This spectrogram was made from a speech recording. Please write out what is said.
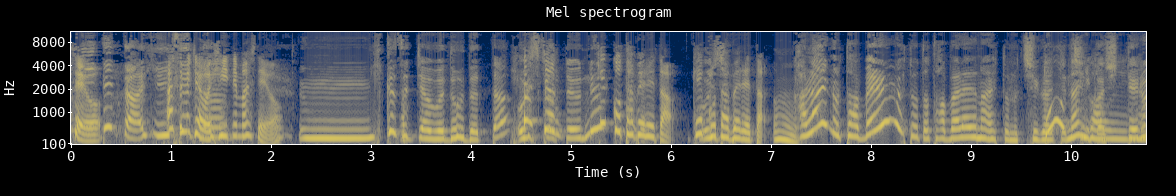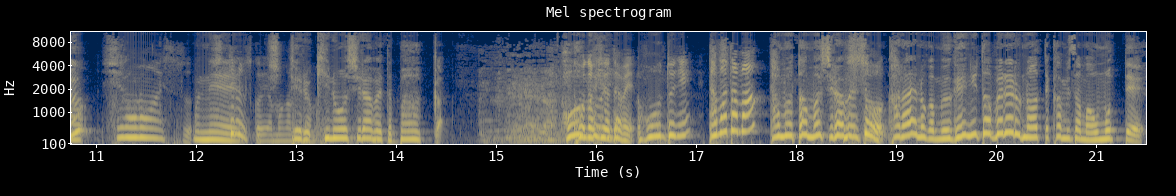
したよ、弾いてた。あすみちゃんは弾いてましたよ。うーん、ひかさちゃんはどうだった？美味しかったよね。結構食べれた。結構食べれた。うん。辛いの食べれる人と食べれない人の違いって何か知ってる？知らないっす。ね知ってるんですか？山。知ってる。昨日調べたばっか。この人のために。本当に？たまたま？たまたま調べた嘘辛いのが無限に食べれるなって神様思って。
